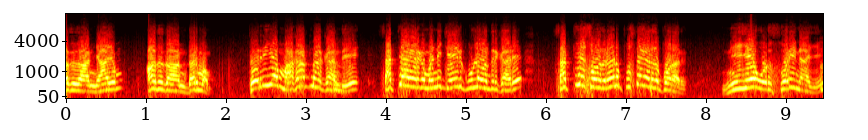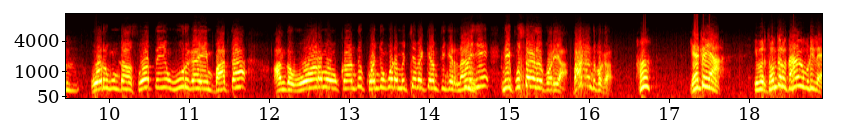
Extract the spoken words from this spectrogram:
அதுதான் நியாயம் அதுதான் தர்மம். பெரிய மகாத்மா காந்தி சத்தியாகிரகம் பண்ணி ஜெயிலுக்கு உள்ள வந்திருக்காரு. சத்திய சோதரன்னு புஸ்தகம் எழுத போறாரு. நீயே ஒரு சொரி நாயி ஒரு குண்டா சோத்தையும் ஊறுகாயையும் பார்த்தா அந்த ஓரமா உட்கார்ந்து கொஞ்சம் கூட மிச்சம் வைக்காம திங்கிற நாயி நீ புஸ்தகம் எழுத போறியா? வாங்க அந்த பக்கம். ஏட்டையா? இவர் தொந்தரவு தாங்க முடியல.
